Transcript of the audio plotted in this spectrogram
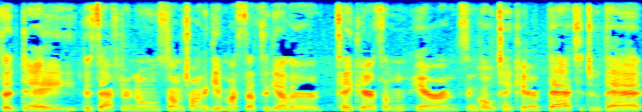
today, this afternoon. So I'm trying to get myself together, take care of some errands, and go take care of that to do that.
